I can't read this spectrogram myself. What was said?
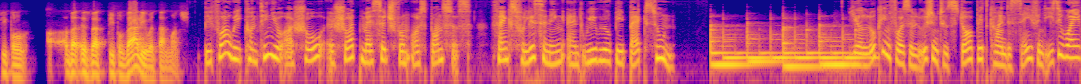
people uh, that is that people value it that much. Before we continue our show, a short message from our sponsors. Thanks for listening, and we will be back soon. You're looking for a solution to store Bitcoin the safe and easy way?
